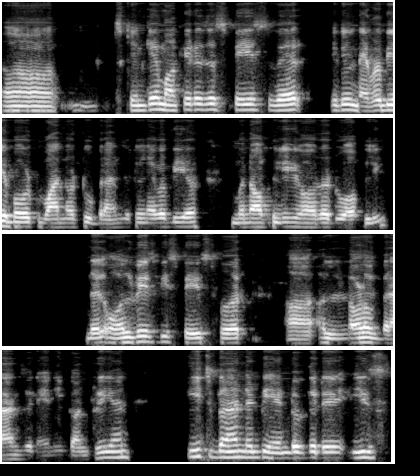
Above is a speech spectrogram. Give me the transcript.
uh, skincare market is a space where it will never be about one or two brands. It will never be a monopoly or a duopoly. There'll always be space for uh, a lot of brands in any country, and each brand at the end of the day is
